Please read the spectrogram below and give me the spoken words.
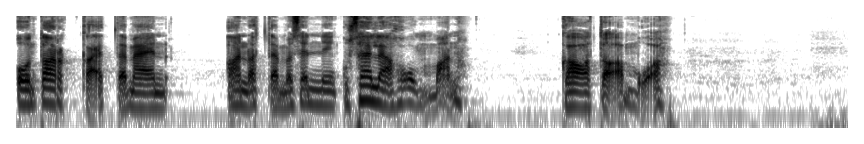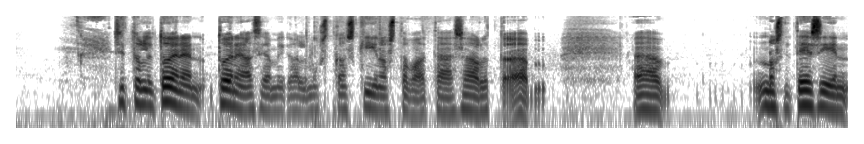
on tarkka, että mä en anna tämmöisen niin kuin sälähomman kaataa mua. Sitten oli toinen, toinen asia, mikä oli minusta myös kiinnostavaa. Tämä sä olet, ää, ää, nostit esiin,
